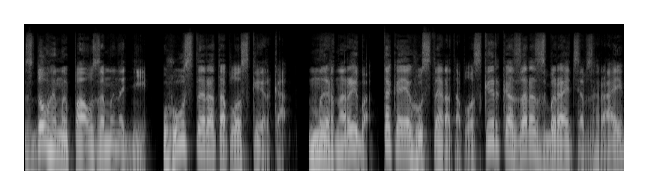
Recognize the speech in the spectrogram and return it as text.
з довгими паузами на дні. Густера та плоскирка. Мирна риба, така як густера та плоскирка, зараз збирається в зграї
